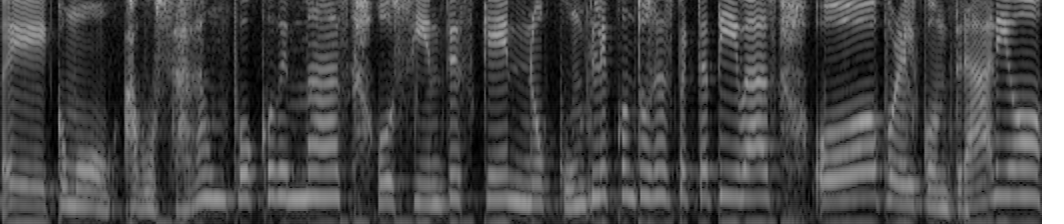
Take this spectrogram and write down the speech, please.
eh, como abusada un poco de más o sientes que no cumple con tus expectativas o por el contrario,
